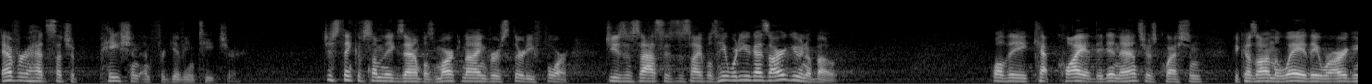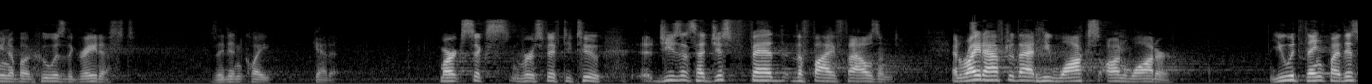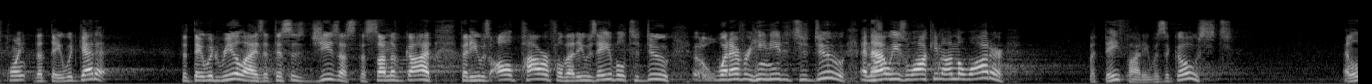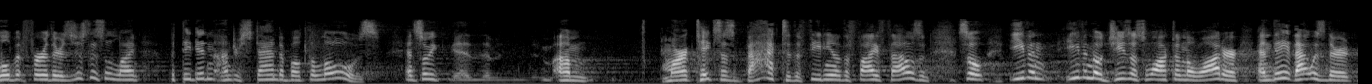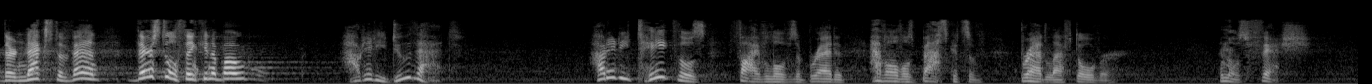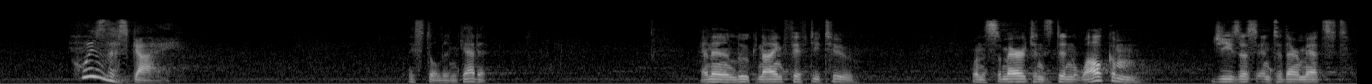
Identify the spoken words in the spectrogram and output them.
ever had such a patient and forgiving teacher. Just think of some of the examples. Mark 9, verse 34. Jesus asked his disciples, Hey, what are you guys arguing about? Well, they kept quiet. They didn't answer his question because on the way they were arguing about who was the greatest. They didn't quite get it. Mark 6, verse 52. Jesus had just fed the 5,000. And right after that, he walks on water. You would think by this point that they would get it. That they would realize that this is Jesus, the Son of God, that he was all powerful, that he was able to do whatever he needed to do, and now he's walking on the water. But they thought he was a ghost. And a little bit further is just this little line, but they didn't understand about the loaves. And so he, uh, um, Mark takes us back to the feeding of the 5,000. So even, even though Jesus walked on the water and they, that was their, their next event, they're still thinking about how did he do that? How did he take those five loaves of bread and have all those baskets of bread left over? And those fish? Who is this guy? They still didn't get it. And then in Luke 9:52, when the Samaritans didn't welcome Jesus into their midst,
